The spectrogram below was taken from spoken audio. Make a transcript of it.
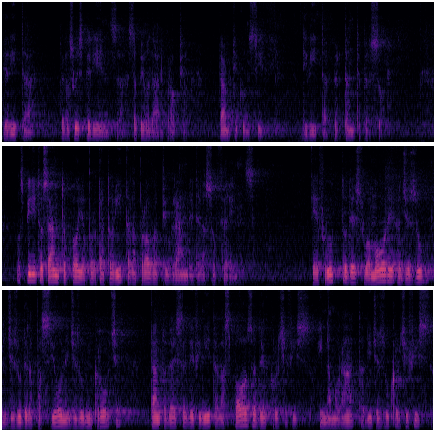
E Rita per la sua esperienza, sapeva dare proprio tanti consigli di vita per tante persone. Lo Spirito Santo poi ha portato Rita alla prova più grande della sofferenza, che è frutto del suo amore a Gesù, il Gesù della passione, Gesù in croce, tanto da essere definita la sposa del crocifisso, innamorata di Gesù crocifisso,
